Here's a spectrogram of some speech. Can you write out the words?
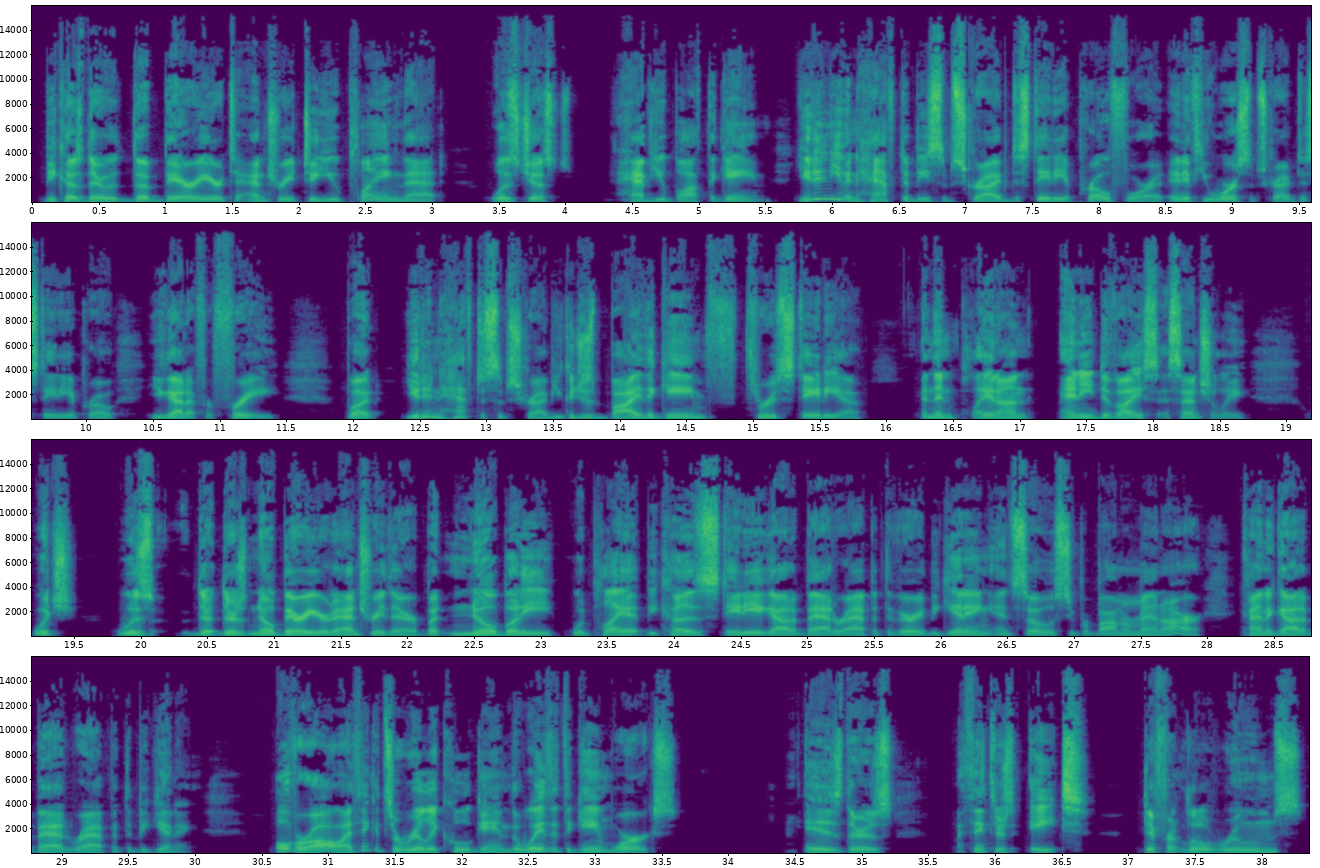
because there the barrier to entry to you playing that was just have you bought the game? You didn't even have to be subscribed to Stadia Pro for it. And if you were subscribed to Stadia Pro, you got it for free but you didn't have to subscribe. You could just buy the game f- through Stadia and then play it on any device, essentially, which was there, there's no barrier to entry there, but nobody would play it because Stadia got a bad rap at the very beginning, and so Super Bomberman R kind of got a bad rap at the beginning. Overall, I think it's a really cool game. The way that the game works is there's, I think there's eight different little rooms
